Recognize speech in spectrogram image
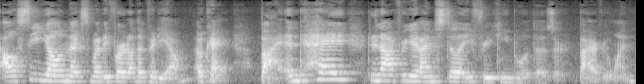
I'll see y'all next Monday for another video. Okay, bye. And hey, do not forget I'm still a freaking bulldozer. Bye, everyone.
